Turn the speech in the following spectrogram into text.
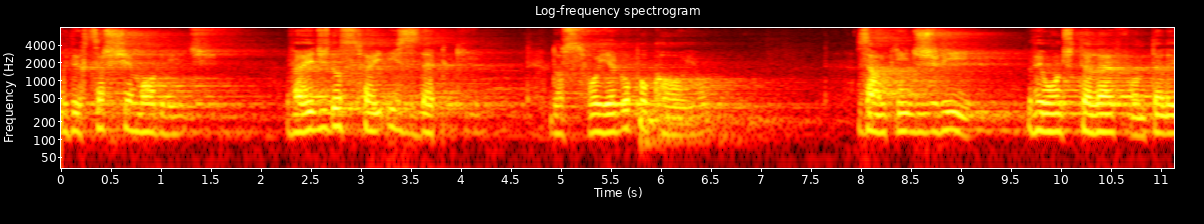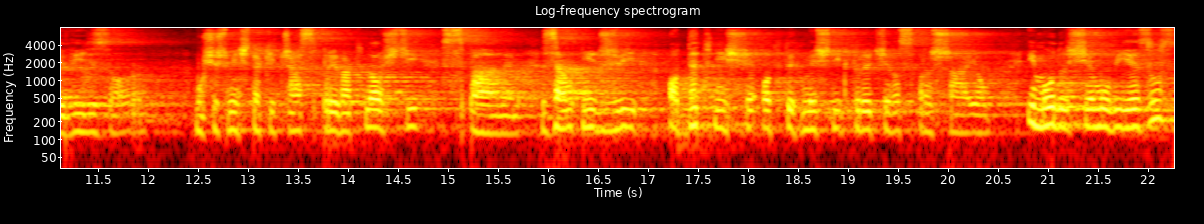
Gdy chcesz się modlić, wejdź do swej izdebki, do swojego pokoju. Zamknij drzwi, wyłącz telefon, telewizor. Musisz mieć taki czas prywatności z Panem. Zamknij drzwi, odetnij się od tych myśli, które Cię rozpraszają. I módl się, mówi Jezus,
